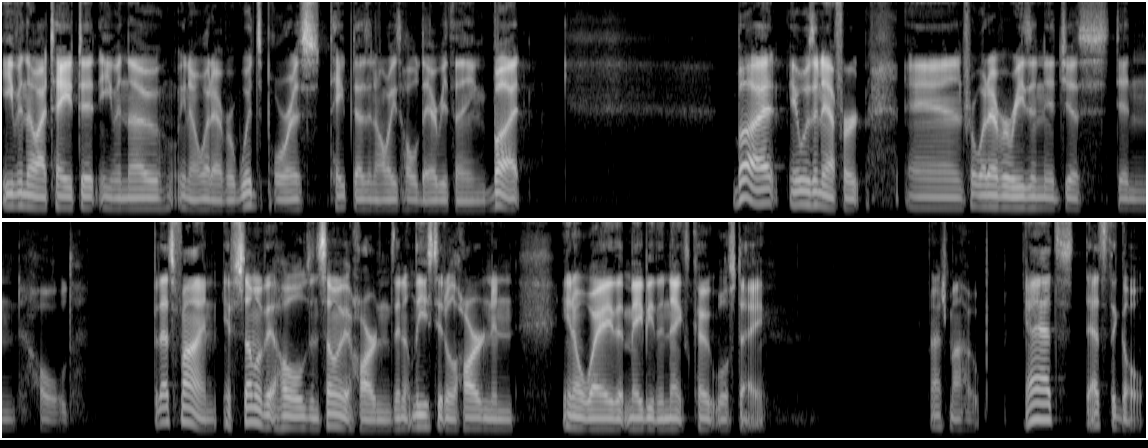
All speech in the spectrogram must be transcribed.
even though I taped it, even though, you know, whatever, wood's porous, tape doesn't always hold to everything, but but it was an effort and for whatever reason it just didn't hold. But that's fine. If some of it holds and some of it hardens, then at least it'll harden in in a way that maybe the next coat will stay. That's my hope. Yeah, that's that's the goal.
